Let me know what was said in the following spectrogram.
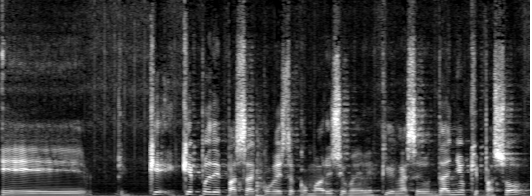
Eh, ¿qué, puede pasar con esto con Mauricio? ¿Quieren hacer un daño? ¿Qué pasó?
